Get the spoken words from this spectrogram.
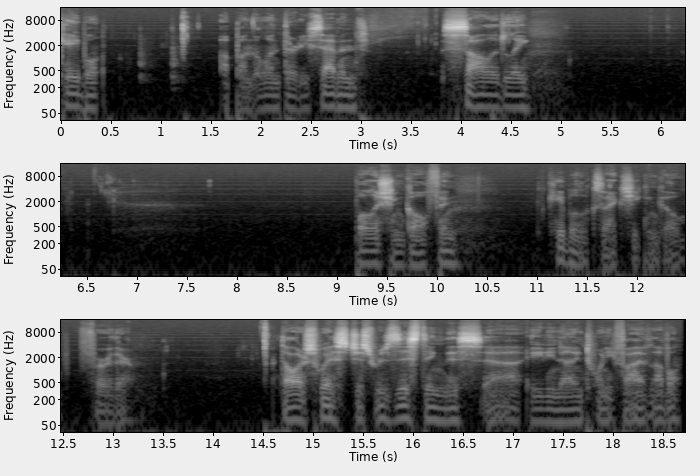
Cable up on the 137th solidly. Bullish engulfing. Cable looks like she can go further. Dollar Swiss just resisting this uh, 89.25 level.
